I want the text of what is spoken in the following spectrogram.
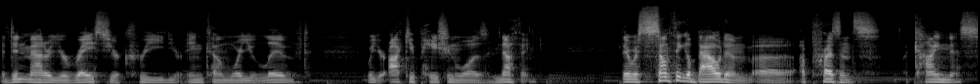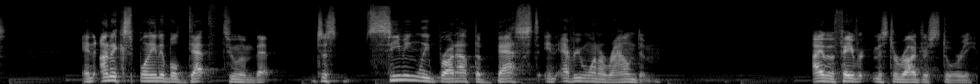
It didn't matter your race, your creed, your income, where you lived, what your occupation was, nothing. There was something about him, uh, a presence, a kindness, an unexplainable depth to him that just seemingly brought out the best in everyone around him. I have a favorite Mr. Rogers story,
